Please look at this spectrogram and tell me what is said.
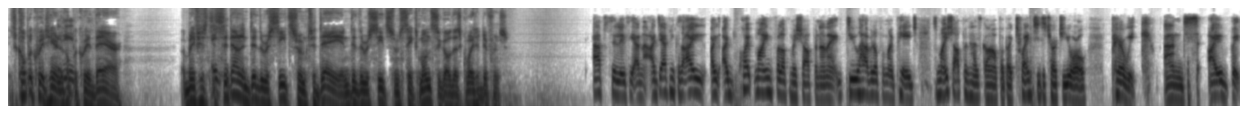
It's a couple of quid here and a It couple of quid there. But if you sit down and did the receipts from today and did the receipts from six months ago, there's quite a difference. Absolutely. And I definitely, because I, I, I'm quite mindful of my shopping and I do have it up on my page. So my shopping has gone up about 20 to 30 euro per week. And I've I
